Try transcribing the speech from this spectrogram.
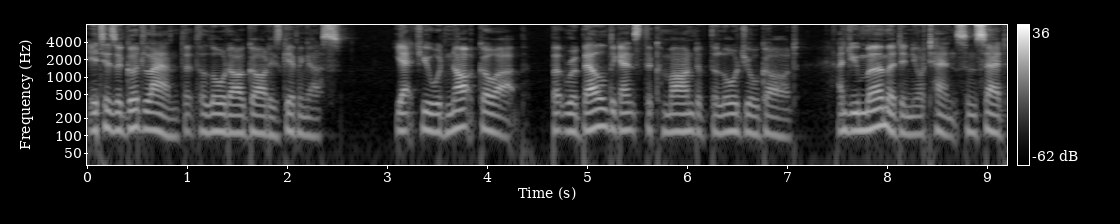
It is a good land that the Lord our God is giving us. Yet you would not go up, but rebelled against the command of the Lord your God. And you murmured in your tents, and said,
